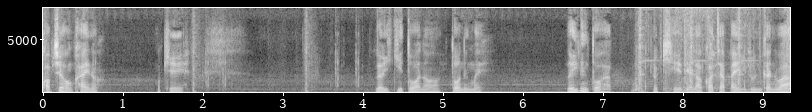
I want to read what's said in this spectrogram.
ความเชื่อของใครเนาะโอเคเหลืออีกกี่ตัวเนาะตัวหนึ่งไหมเหลืออีกหนึ่งตัวครับโอเค เดี๋ยวเราก็จะไปลุ้นกันว่า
